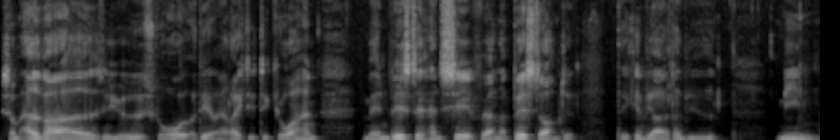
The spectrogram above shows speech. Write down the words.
som advarede det jødiske råd, og det er rigtigt, det gjorde han, men vidste hans chef Werner Best om det, det kan vi aldrig vide. Min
